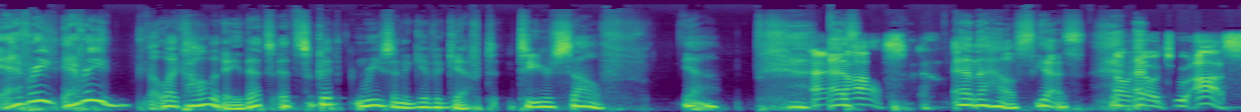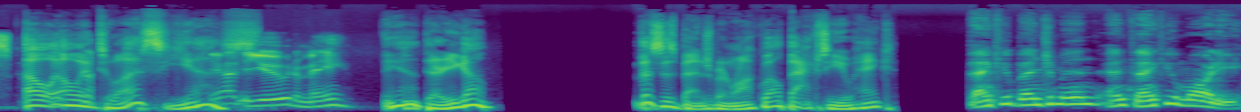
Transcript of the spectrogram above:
Every every like holiday, that's it's a good reason to give a gift to yourself. Yeah. And As, us. And the house, yes. No, no, to us. Oh, oh, and to us, yes. Yeah, to you, to me. Yeah, there you go. This is Benjamin Rockwell. Back to you, Hank. Thank you, Benjamin, and thank you, Marty.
